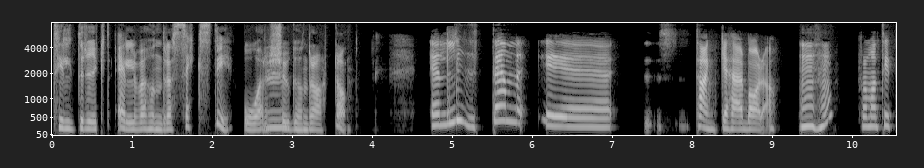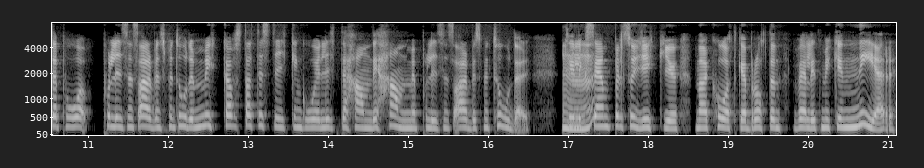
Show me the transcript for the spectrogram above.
till drygt 1160 år mm. 2018. En liten eh, tanke här bara. Mm -hmm. För om man tittar på polisens arbetsmetoder, mycket av statistiken går lite hand i hand med polisens arbetsmetoder. Mm. Till exempel så gick ju narkotikabrotten väldigt mycket ner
